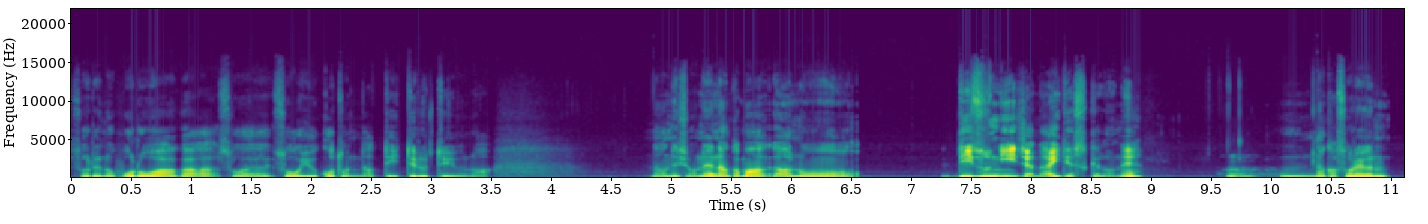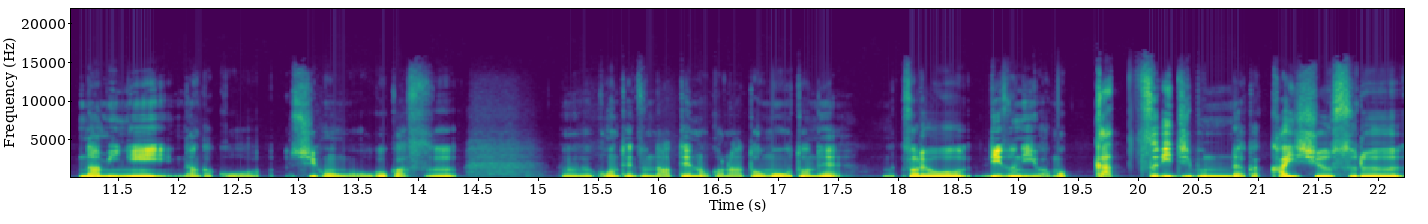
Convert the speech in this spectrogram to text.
それのフォロワーがそうやそういうことになっていってるっていうのは、なんでしょうね。なんかまあ、あの、ディズニーじゃないですけどね。うん。うん、なんかそれ並みになんかこう資本を動かす、うん、コンテンツになってんのかなと思うとねそれをディズニーはもうがっつり自分らが回収する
